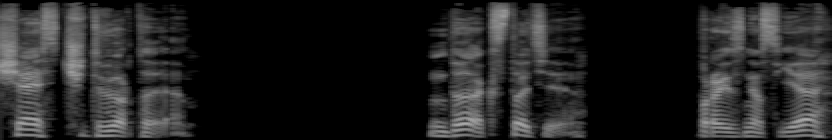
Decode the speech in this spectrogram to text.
Часть четвертая. «Да, кстати», — произнес я,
